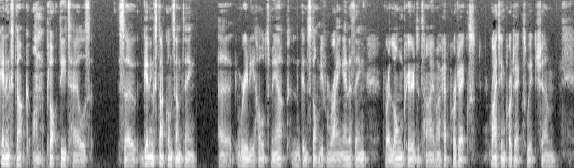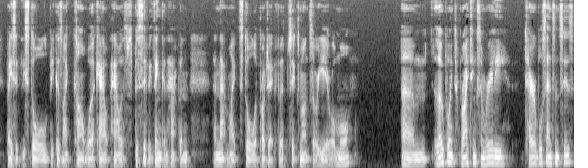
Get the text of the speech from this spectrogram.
getting stuck on plot details. So getting stuck on something uh, really holds me up and can stop me from writing anything for a long period of time. I've had projects, writing projects, which um, basically stalled because I can't work out how a specific thing can happen and that might stall a project for six months or a year or more. Um, low point, writing some really terrible sentences.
